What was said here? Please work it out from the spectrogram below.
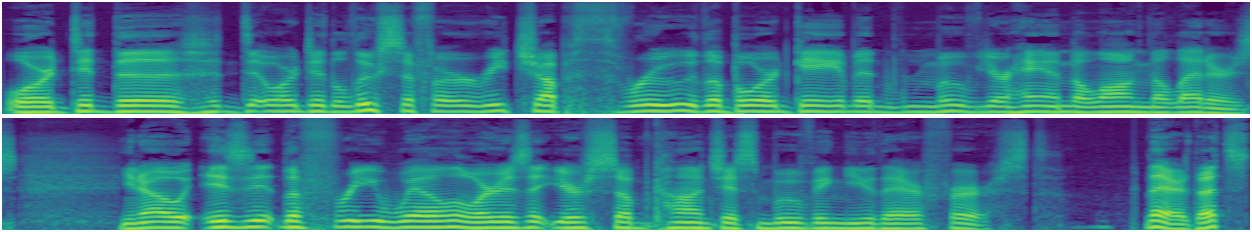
or did the or did Lucifer reach up through the board game and move your hand along the letters? You know, is it the free will or is it your subconscious moving you there first? There, that's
